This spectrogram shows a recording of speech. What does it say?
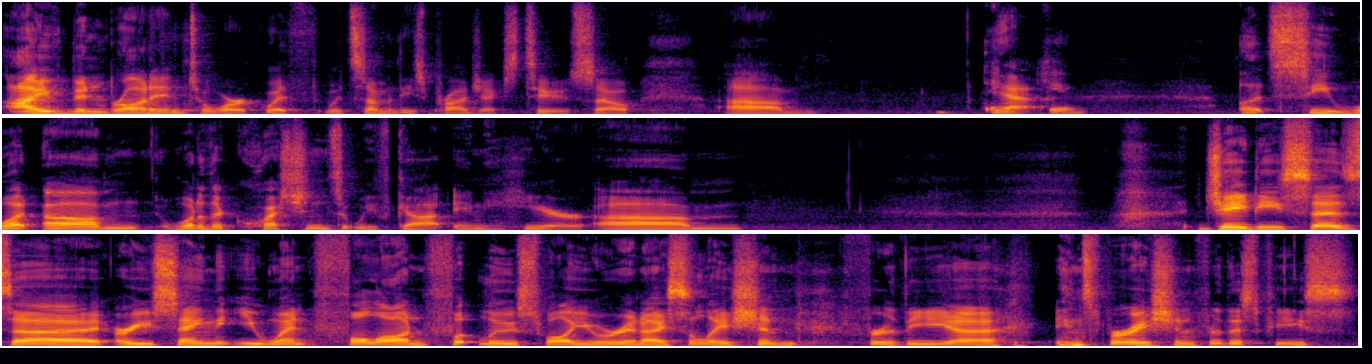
I've been brought in to work with with some of these projects too. So, um, Thank yeah. You. Let's see what um what other questions that we've got in here. Um, JD says, uh, "Are you saying that you went full on footloose while you were in isolation for the uh, inspiration for this piece?"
